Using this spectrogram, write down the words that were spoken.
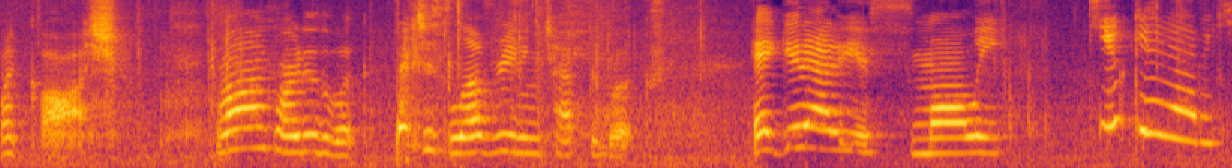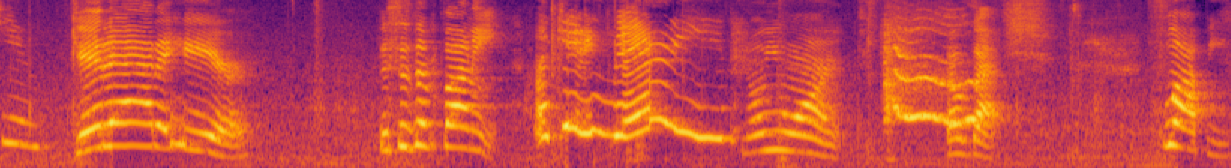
My gosh. Wrong part of the book. I just love reading chapter books. Hey, get out of here, Smalley. You get out of here. Get out of here. This isn't funny. I'm getting married. No, you aren't. Ah. Okay. Floppy,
